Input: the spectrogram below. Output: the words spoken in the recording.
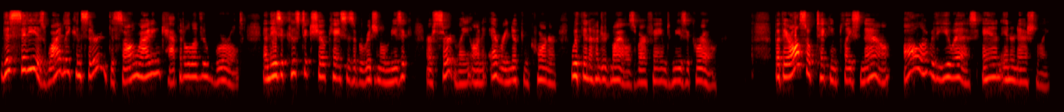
This city is widely considered the songwriting capital of the world, and these acoustic showcases of original music are certainly on every nook and corner within a hundred miles of our famed Music Row. But they're also taking place now all over the U.S. and internationally.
